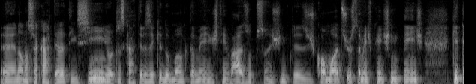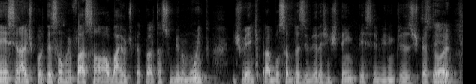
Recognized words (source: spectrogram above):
é, na nossa carteira tem sim, em outras carteiras aqui do banco também, a gente tem várias opções de empresas de commodities, justamente porque a gente entende que tem esse cenário de proteção com a inflação. Ah, o barril de petróleo está subindo muito, a gente vem aqui para a Bolsa Brasileira, a gente tem percebido empresas de petróleo sim.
